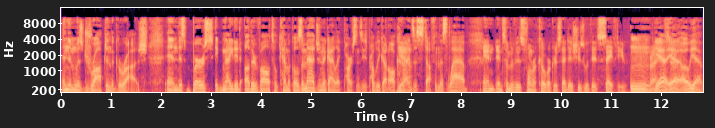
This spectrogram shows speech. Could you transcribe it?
and then was dropped in the garage. And this burst ignited other volatile chemicals. Imagine a guy like Parsons, he's probably got all Yeah. kinds of stuff in this lab. And and some of his former coworkers had issues with his safety. Mm, right? Yeah, So- yeah, oh yeah.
